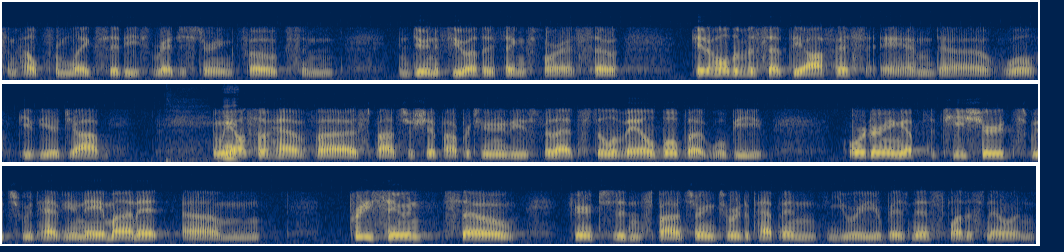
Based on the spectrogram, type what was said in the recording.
some help from Lake City registering folks and and doing a few other things for us. So get a hold of us at the office, and uh, we'll give you a job. And we also have uh, sponsorship opportunities for that still available, but we'll be ordering up the T-shirts, which would have your name on it, um, pretty soon. So if you're interested in sponsoring Tour de Pepin, you or your business, let us know, and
